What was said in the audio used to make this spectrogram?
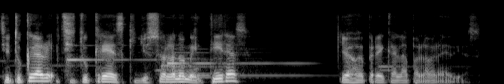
si tú, crees que yo estoy hablando mentiras, yo dejo de predicar la palabra de Dios.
